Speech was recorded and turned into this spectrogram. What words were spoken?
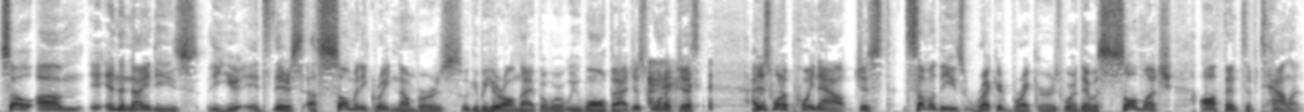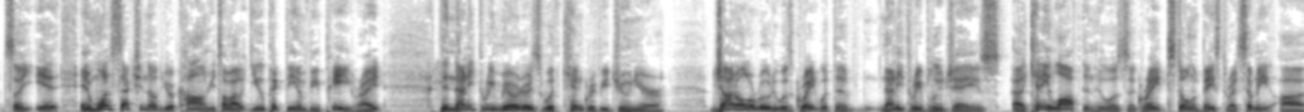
So, um, in the '90s, you, it's there's uh, so many great numbers. We could be here all night, but we're, we won't. But I just want to just, I just want to point out just some of these record breakers where there was so much offensive talent. So, i in one section of your column, you talk about you picked the MVP, right? The '93 Mariners with Ken Griffey Jr. John Olerud, who was great with the 93 Blue Jays. Uh, Kenny Lofton, who was a great stolen base threat, 70, uh,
